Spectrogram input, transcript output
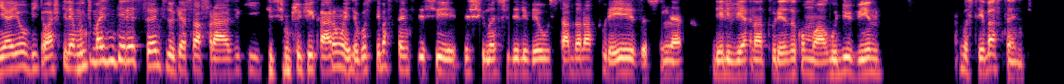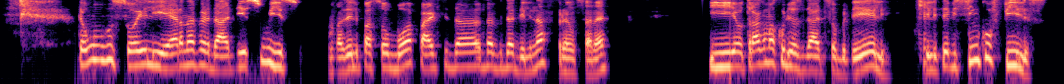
e aí eu vi, eu acho que ele é muito mais interessante do que essa frase que, que, simplificaram ele. Eu gostei bastante desse, desse lance dele ver o estado da natureza, assim, né? Dele ver a natureza como algo divino. Gostei bastante. Então o Rousseau, ele era, na verdade, suíço, mas ele passou boa parte da, da vida dele na França, né? E eu trago uma curiosidade sobre ele, que ele teve cinco filhos,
